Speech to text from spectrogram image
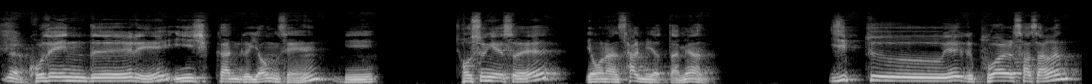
네. 고대인들이 인식한 그 영생이 저승에서의 영원한 삶이었다면 이집트의 그 부활 사상은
